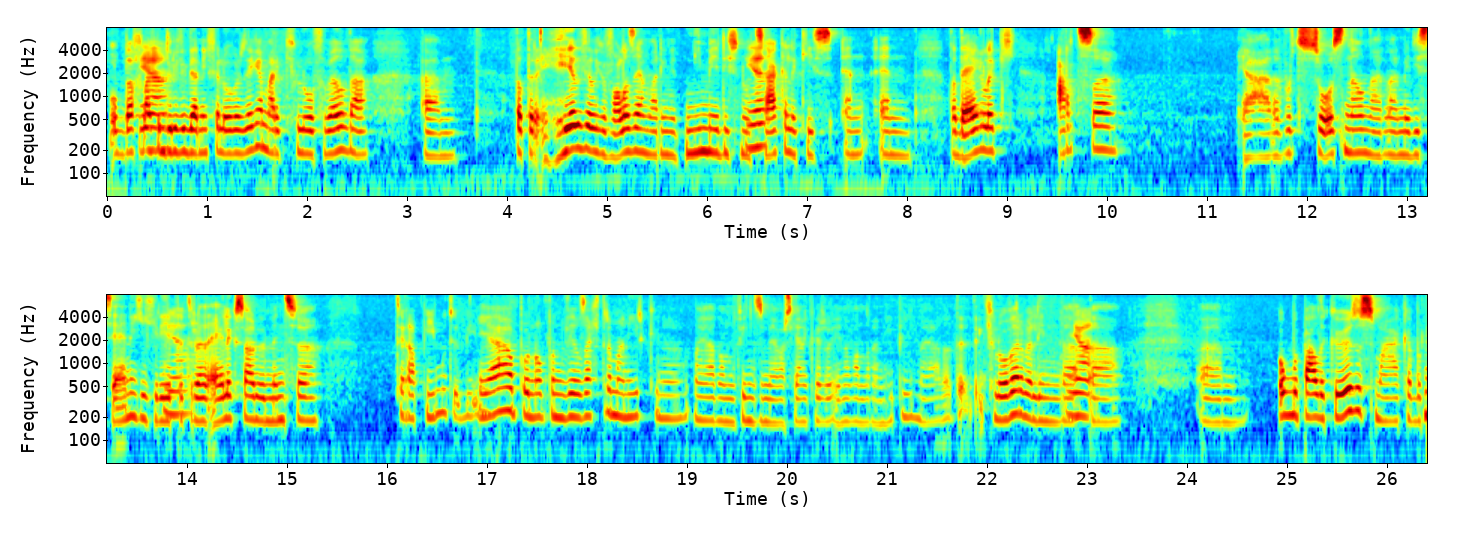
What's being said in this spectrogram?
op dat vlak durf ik daar niet veel over zeggen, maar ik geloof wel dat, ehm, dat er heel veel gevallen zijn waarin het niet medisch noodzakelijk is. En, en dat eigenlijk artsen... Ja, er wordt zo snel naar, naar medicijnen gegrepen, terwijl eigenlijk zouden we mensen Therapie moeten bieden. ja, op, een, op een veel zachtere manier kunnen... Maar ja, dan vinden ze mij waarschijnlijk weer zo een of andere hippie. Maar ja, dat, dat- ik geloof daar wel in. Dat, Ja. dat, ehm, ook bepaalde keuzes maken. Bepaalde...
